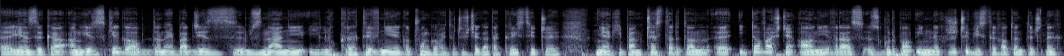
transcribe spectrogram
y, języka angielskiego. Do najbardziej z, znani i lukratywni jego członkowie to oczywiście Gata Christie, czy niejaki pan Chesterton. Y, I to właśnie oni wraz z grupą innych rzeczywistych, autentycznych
